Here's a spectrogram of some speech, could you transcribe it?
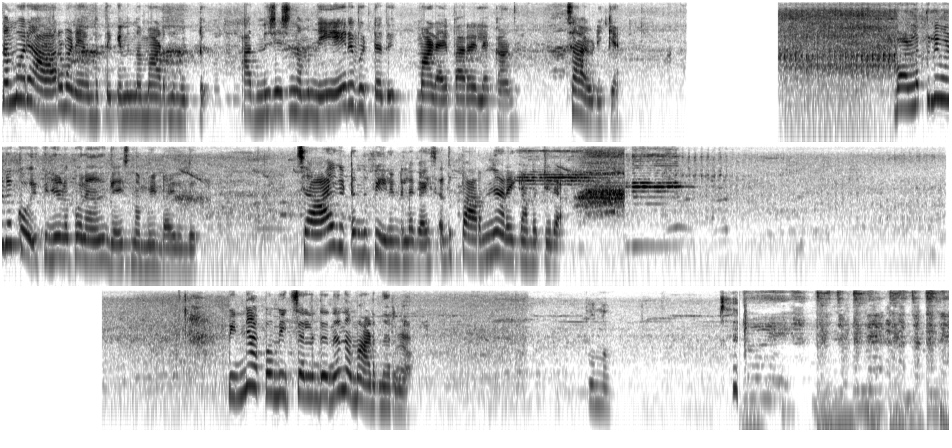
നമ്മ ഒരു ആറു മണിയാകുമ്പോഴത്തേക്കിനും നമ്മൾ അടന്ന് വിട്ടു. അതിനുശേഷം നമ്മൾ നേരെ വിട്ടത് മാടായിപ്പാറയിലേക്കാണ് ചായ കുടിക്കാൻ. വള്ളത്തിൽ വീണ് കൊയ്ക്കുഞ്ഞിനെ പോലെയാണ് ഗൈസ് നമ്മ ഉണ്ടായിരുന്നത്. ചായ കിട്ടുന്ന ഫീൽ ഉണ്ടല്ലോ ഗൈസ് അത് പറഞ്ഞറിയിക്കാൻ പറ്റില്ല പിന്നെ അപ്പം മിക്സ് എല്ലാം തിന്ന് നമ്മ അവിടെ നിന്നിരുന്നു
